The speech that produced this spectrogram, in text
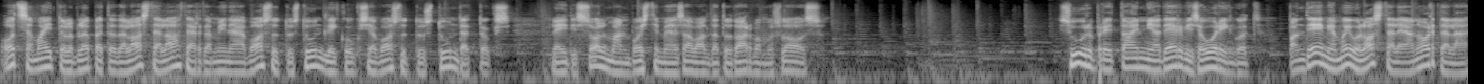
otsemaid tuleb lõpetada laste lahterdamine vastutustundlikuks ja vastutustundetuks, leidis Solman Postimehes avaldatud arvamusloos Suurbritannia terviseuuringud, pandeemia mõju lastele ja noortele,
